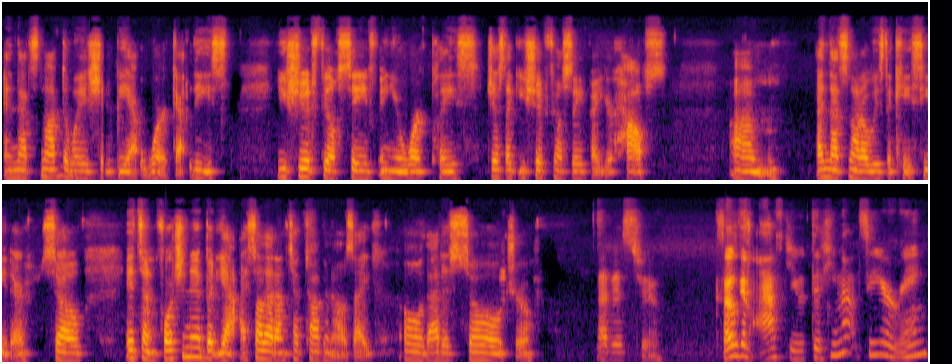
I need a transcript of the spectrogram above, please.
And that's not the way it should be at work, at least. You should feel safe in your workplace, just like you should feel safe at your house. Um, and that's not always the case either. So it's unfortunate, but yeah, I saw that on TikTok and I was like, oh, that is so true. That is true. Because I was going to ask you, did he not see your ring?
